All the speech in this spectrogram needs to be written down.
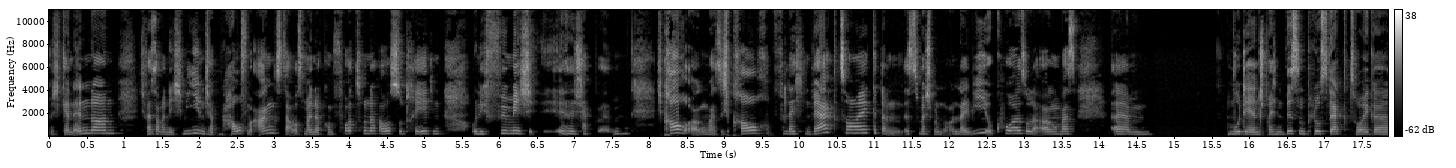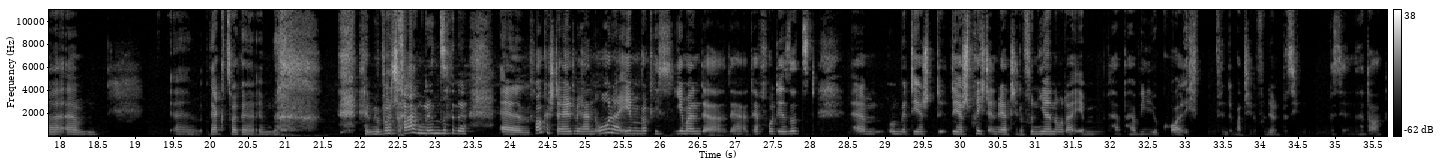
möchte ich gerne ändern. Ich weiß aber nicht wie und ich habe einen Haufen Angst, da aus meiner Komfortzone rauszutreten und ich fühle mich, äh, ich habe, ähm, ich brauche irgendwas. Ich brauche vielleicht ein Werkzeug, dann ist zum Beispiel ein Online-Videokurs oder irgendwas, ähm, wo dir entsprechend Wissen plus Werkzeuge, ähm, äh, Werkzeuge im im übertragenen Sinne äh, vorgestellt werden oder eben wirklich jemand, der, der, der vor dir sitzt ähm, und mit dir, dir spricht, entweder telefonieren oder eben per, per Videocall. Ich finde immer telefonieren ein bisschen, bisschen netter.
